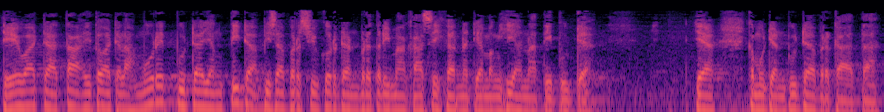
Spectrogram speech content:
Dewa Data itu adalah murid Buddha yang tidak bisa bersyukur dan berterima kasih karena dia mengkhianati Buddha. Ya, kemudian Buddha berkata,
